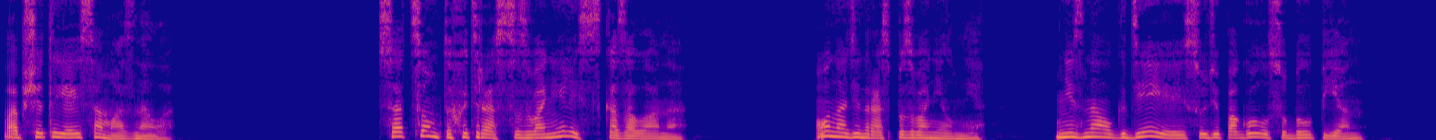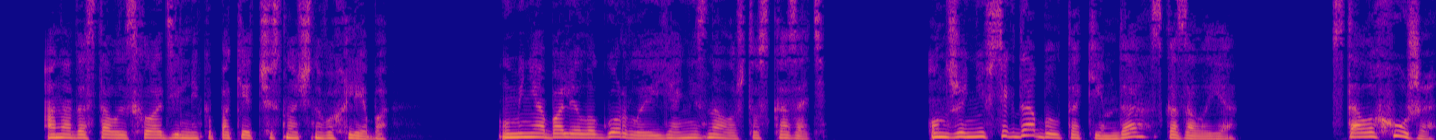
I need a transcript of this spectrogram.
Вообще-то я и сама знала. «С отцом-то хоть раз созвонились?» — сказала она. Он один раз позвонил мне. Не знал, где я, и, судя по голосу, был пьян. Она достала из холодильника пакет чесночного хлеба. У меня болело горло, и я не знала, что сказать. «Он же не всегда был таким, да?» — сказала я. «Стало хуже.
